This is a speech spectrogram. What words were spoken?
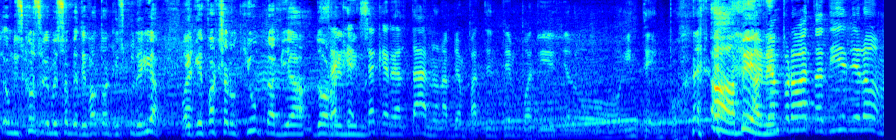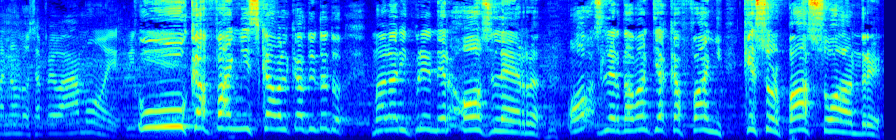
è un- discorso che penso abbiate fatto anche in scuderia e Qual- che facciano chiunque abbia Sai Dorren in... sai che in realtà non abbiamo fatto in tempo a dirglielo in tempo. Ah, bene. abbiamo provato a dirglielo, ma non lo sapevamo e quindi... Uh, Caffagni scava il caldo intanto, ma la riprende era Osler. Osler davanti a Caffagni. Che sorpasso, Andre.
